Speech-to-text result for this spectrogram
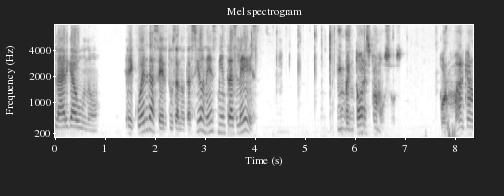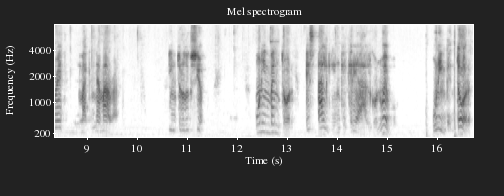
larga 1. Recuerda hacer tus anotaciones mientras lees. Inventores famosos. Por Margaret McNamara. Introducción. Un inventor es alguien que crea algo nuevo. Un inventor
